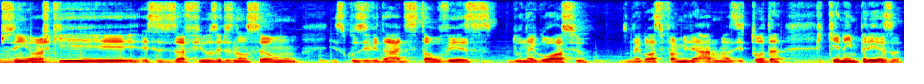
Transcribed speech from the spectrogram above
Sim, eu acho que esses desafios eles não são exclusividades talvez do negócio, do negócio familiar, mas de toda pequena empresa.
